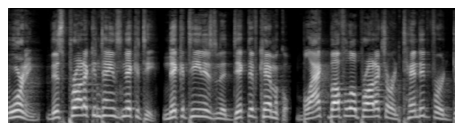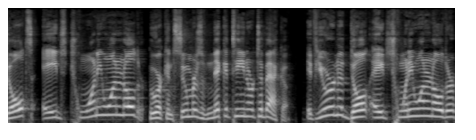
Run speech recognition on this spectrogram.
Warning this product contains nicotine. Nicotine is an addictive chemical. Black Buffalo products are intended for adults aged 21 and older who are consumers of nicotine or tobacco. If you're an adult age 21 and older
